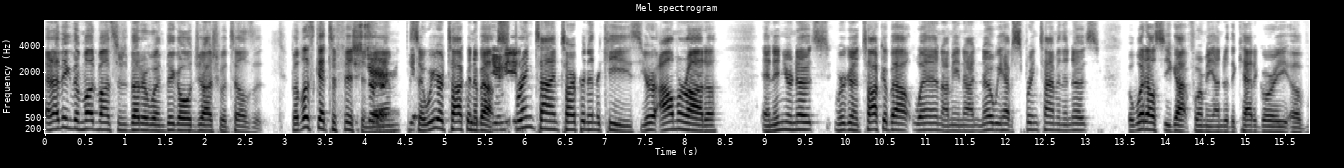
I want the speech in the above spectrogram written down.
And I think the Mud Monster is better when big old Joshua tells it. But let's get to fishing, Sure. man. So we are talking about need- springtime tarpon in the Keys. You're Islamorada. And in your notes, we're going to talk about when. I mean, I know we have springtime in the notes, but what else you got for me under the category of,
